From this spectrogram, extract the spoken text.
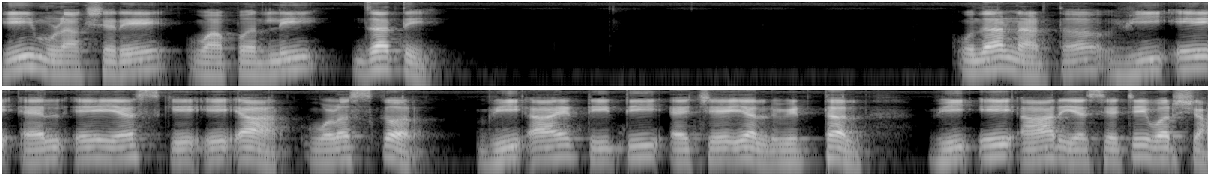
ही मुळाक्षरे वापरली जाते. उदाहरणार्थ V A L A S K A R Valaskar V I T T H A L Vitthal V A R S H A Varsha.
